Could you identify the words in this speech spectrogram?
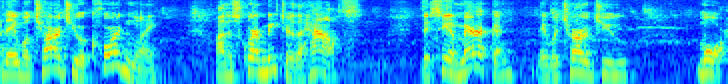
they will charge you accordingly on the square meter of the house. If they see American, they will charge you more.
